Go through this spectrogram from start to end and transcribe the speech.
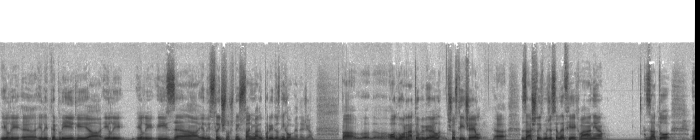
ili, uh, ili Tebligija ili, ili Izea ili slično, što nisu sa njima uporedio s njihovom menedžijom. Pa odgovor na to bi bio, jel, što se tiče, jel, uh, zašto između Selefija i Hvanija, zato, uh,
